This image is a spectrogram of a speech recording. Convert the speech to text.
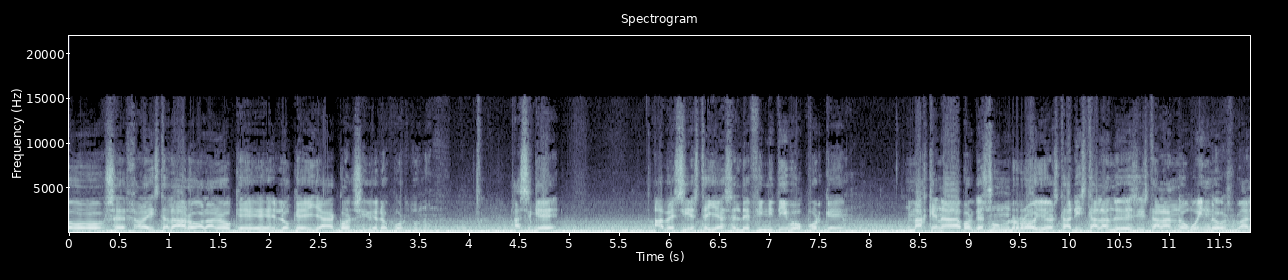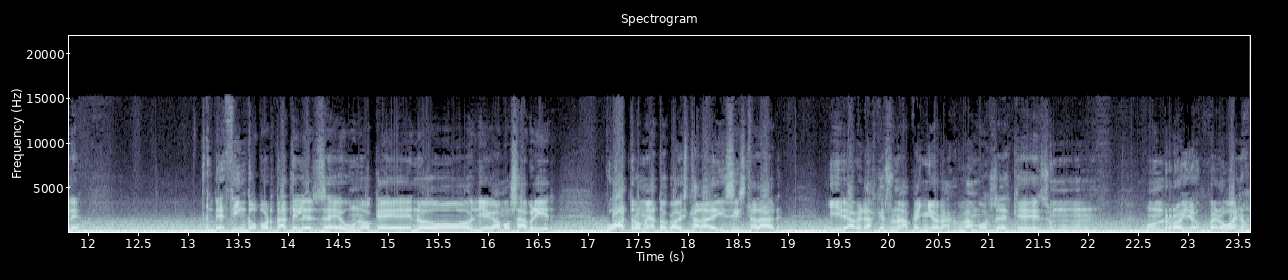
o se dejará instalar o hará lo que, lo que ella considere oportuno. Así que a ver si este ya es el definitivo porque más que nada porque es un rollo estar instalando y desinstalando Windows, ¿vale? de cinco portátiles, eh, uno que no llegamos a abrir, cuatro me ha tocado instalar y desinstalar. Y la verdad es que es una peñora, vamos, es que es un, un rollo. Pero bueno,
